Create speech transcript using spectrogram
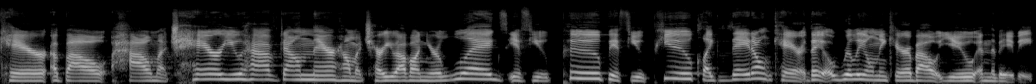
care about how much hair you have down there, how much hair you have on your legs, if you poop, if you puke, like they don't care. They really only care about you and the baby.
